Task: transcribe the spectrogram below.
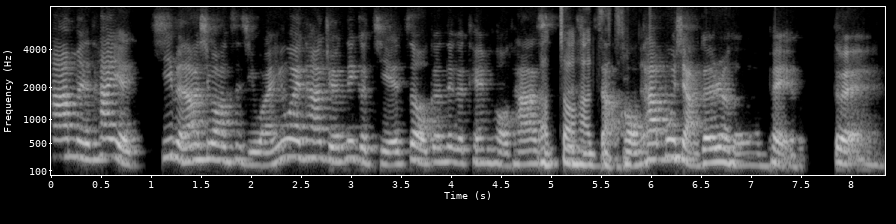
他们他也基本上希望自己玩，因为他觉得那个节奏跟那个 tempo 他是自己掌控，他不想跟任何人配合。对，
